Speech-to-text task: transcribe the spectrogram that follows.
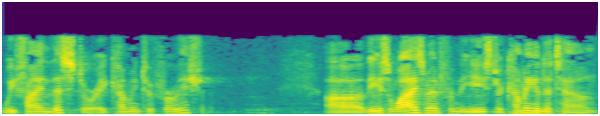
we find this story coming to fruition. Uh, these wise men from the east are coming into town,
